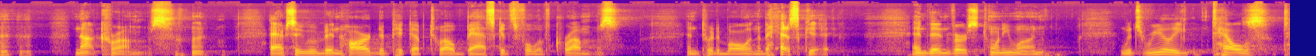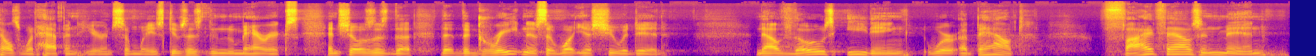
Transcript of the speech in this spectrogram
not crumbs. Actually, it would have been hard to pick up 12 baskets full of crumbs and put them all in a basket. And then verse 21, which really tells, tells what happened here in some ways, gives us the numerics and shows us the, the, the greatness of what Yeshua did. Now, those eating were about 5,000 men,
